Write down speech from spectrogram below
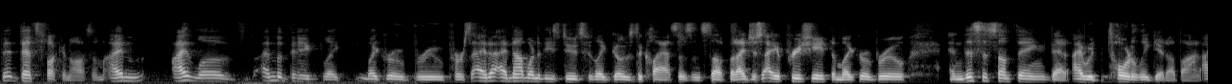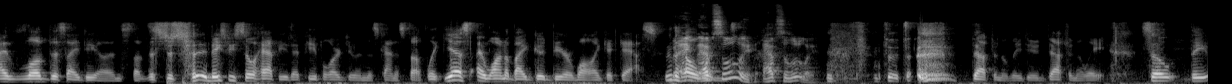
That, that's fucking awesome. I'm I love I'm a big like microbrew person. I, I'm not one of these dudes who like goes to classes and stuff, but I just I appreciate the micro brew, and this is something that I would totally get up on. I love this idea and stuff. This just it makes me so happy that people are doing this kind of stuff. Like, yes, I want to buy good beer while I get gas. Who the hell? wouldn't? absolutely, absolutely. definitely, dude, definitely. So the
